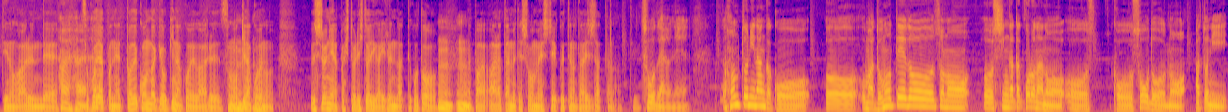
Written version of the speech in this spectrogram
っていうのがあるんで、はいはいはいそこでやっぱネットでこんだけ大きな声があるその大きな声の後ろにはやっぱ一人一人がいるんだってことを、うんうんやっぱ改めて証明していくっていうのは大事だったなっていう。そうだよね。本当になんかこうおまあどの程度そのお新型コロナのおこう騒動の後に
